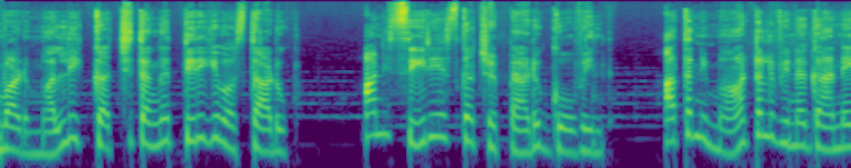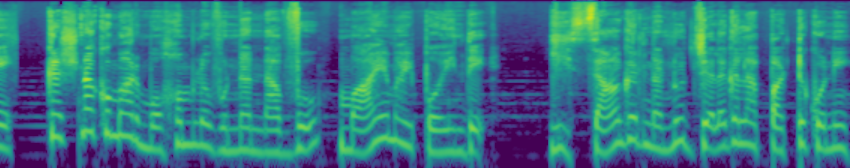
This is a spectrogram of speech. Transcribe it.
వాడు మళ్ళీ ఖచ్చితంగా తిరిగి వస్తాడు అని సీరియస్గా చెప్పాడు గోవింద్. అతని మాటలు వినగానే కృష్ణకుమార్ మొహంలో ఉన్న నవ్వు మాయమైపోయింది. ఈ సాగర్ నన్ను జలగలా పట్టుకొని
